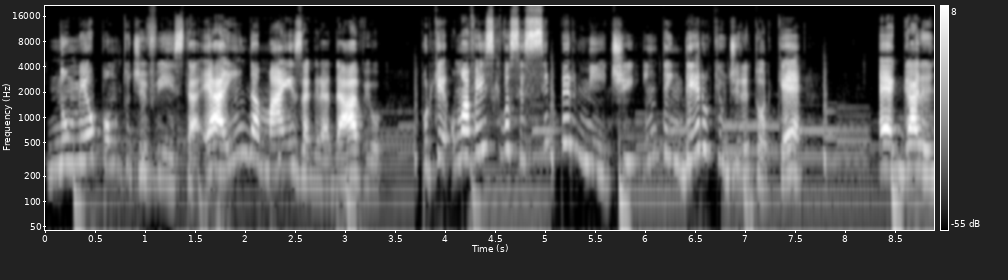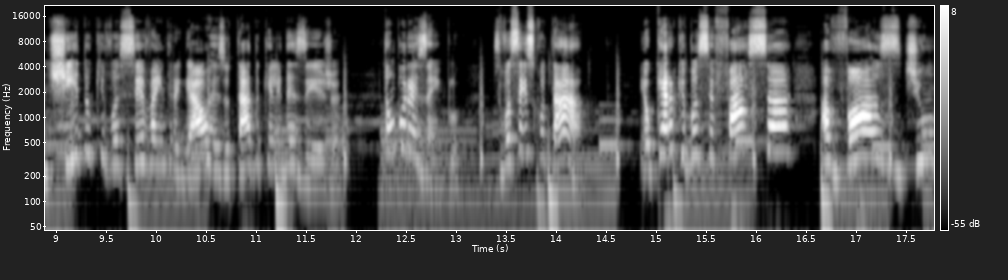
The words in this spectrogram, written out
no meu ponto de vista, é ainda mais agradável Porque uma vez que você se permite entender o que o diretor quer, é garantido que você vai entregar o resultado que ele deseja. Então, por exemplo, se você escutar, eu quero que você faça a voz de um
